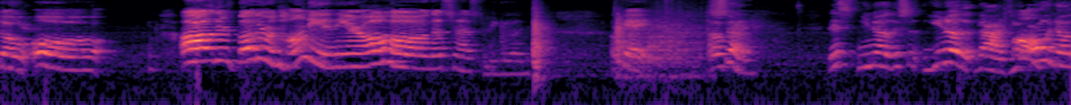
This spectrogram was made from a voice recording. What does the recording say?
throw. Oh, oh, there's butter and honey in here. Oh, that has to be good. Okay. So Okay. this, you know, this is. You know that, guys. You Oh. all know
